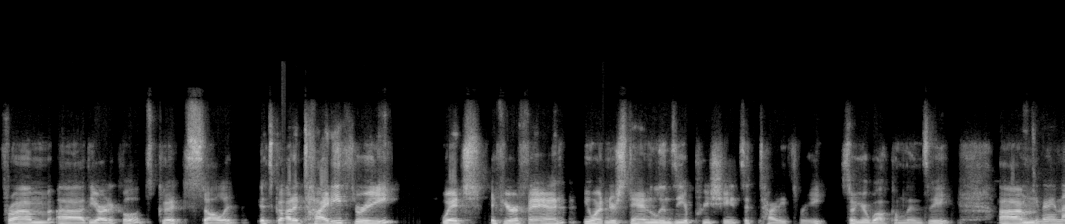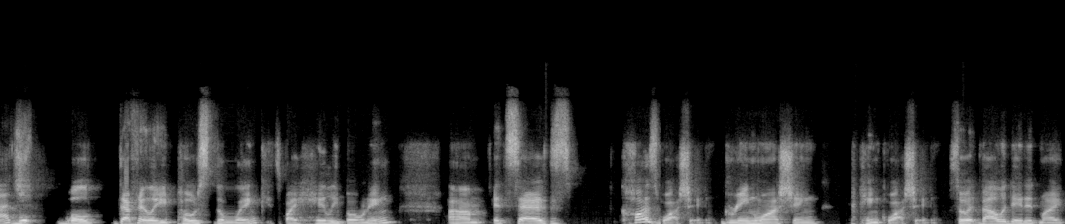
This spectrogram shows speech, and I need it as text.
from uh, the article. It's good, solid. It's got a tidy three, which, if you're a fan, you understand Lindsay appreciates a tidy three. So you're welcome, Lindsay. Um, Thank you very much. We'll, we'll, definitely post the link. It's by Haley Boning. Um, it says cause washing, green washing, pink washing. So it validated my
